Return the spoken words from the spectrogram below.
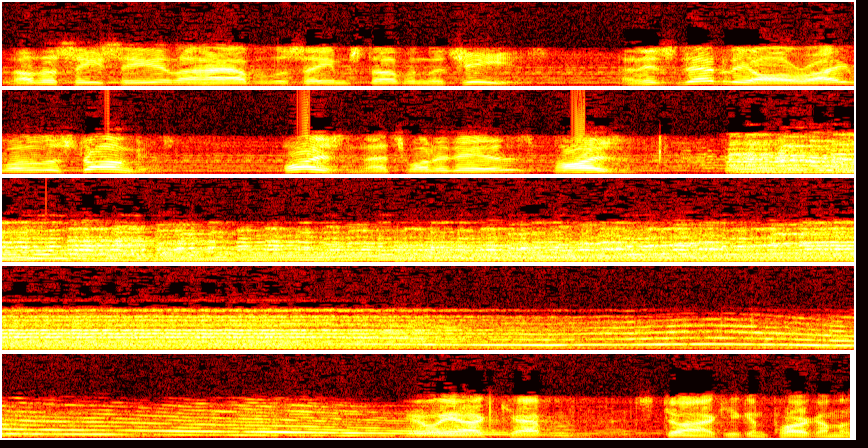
Another cc and a half of the same stuff in the cheese. And it's deadly, all right, one of the strongest. Poison, that's what it is, poison. Here we are, Captain. It's dark. You can park on the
